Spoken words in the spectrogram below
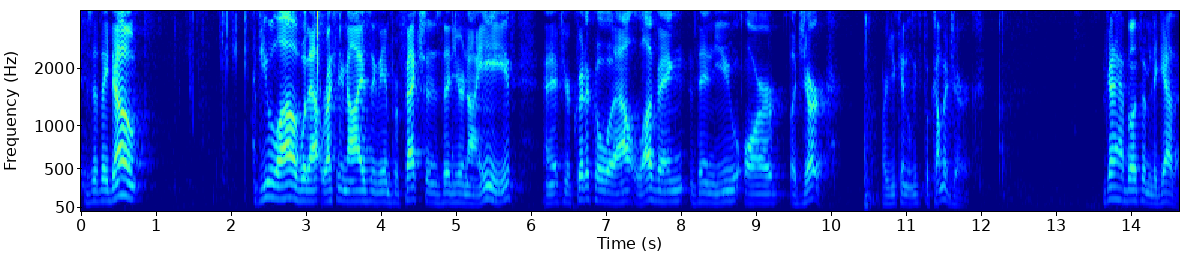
Because if they don't, if you love without recognizing the imperfections, then you're naive. And if you're critical without loving, then you are a jerk, or you can at least become a jerk. We've got to have both of them together.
